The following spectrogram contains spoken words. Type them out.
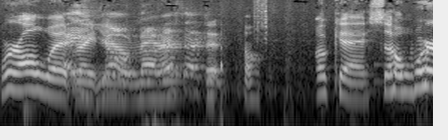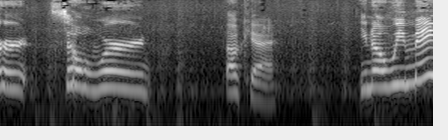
We're all wet hey, right yo, now, no, man. that's actually. Oh. Okay, so we're so we're okay. You know, we may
